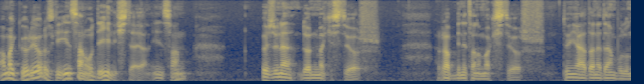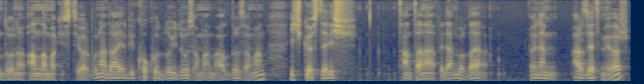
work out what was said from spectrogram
Ama görüyoruz ki insan o değil işte yani insan özüne dönmek istiyor. Rabbini tanımak istiyor. Dünyada neden bulunduğunu anlamak istiyor. Buna dair bir koku duyduğu zaman, aldığı zaman hiç gösteriş, tantana falan burada önem arz etmiyor.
